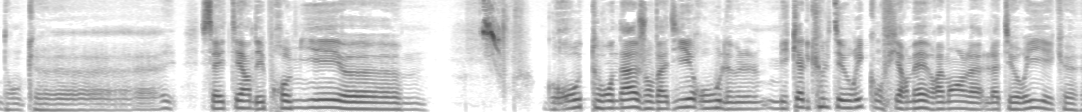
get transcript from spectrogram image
Donc ça a été un des premiers gros tournages, on va dire, où mes calculs théoriques confirmaient vraiment la, théorie et que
